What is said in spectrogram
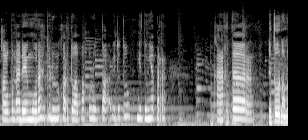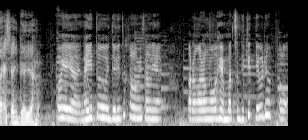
kalaupun ada yang murah itu dulu kartu apa aku lupa. Itu tuh ngitungnya per karakter. itu namanya Asia Hidayah Oh iya ya, nah itu jadi tuh kalau misalnya orang-orang mau hemat sedikit ya udah kalau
